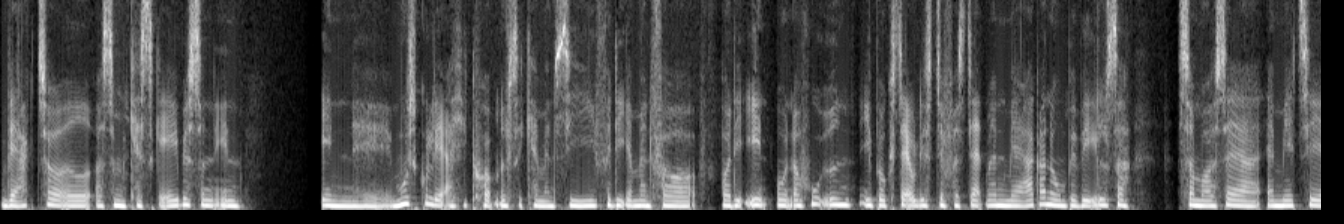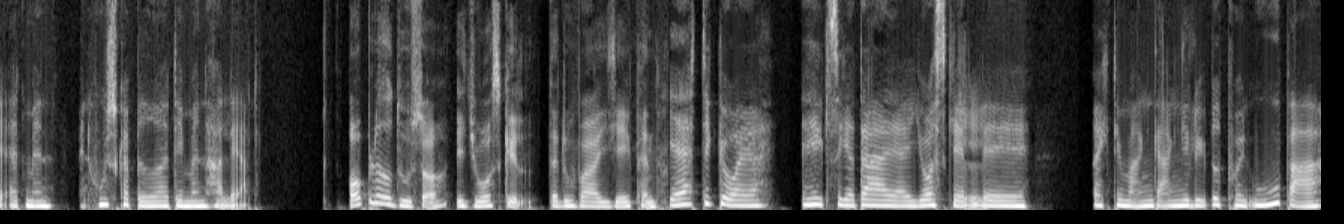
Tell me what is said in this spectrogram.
værktøjet, og som kan skabe sådan en, en øh, muskulær hukommelse, kan man sige, fordi at man får, får det ind under huden i bogstaveligste forstand. Man mærker nogle bevægelser, som også er, er med til, at man, man husker bedre det, man har lært. Oplevede du så et jordskæld, da du var i Japan? Ja, det gjorde jeg. Helt sikkert. Der er jordskæld øh, rigtig mange gange i løbet på en uge bare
